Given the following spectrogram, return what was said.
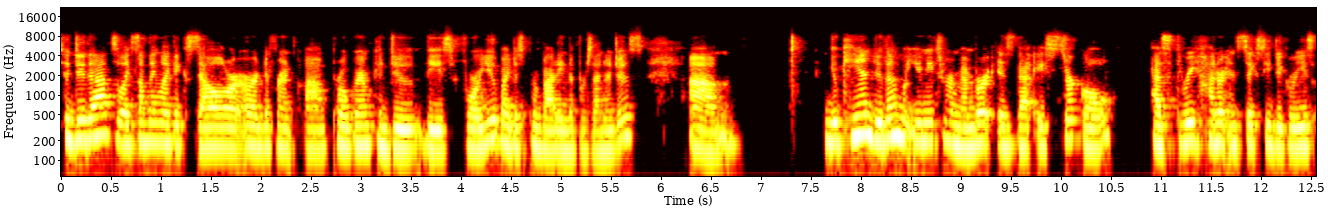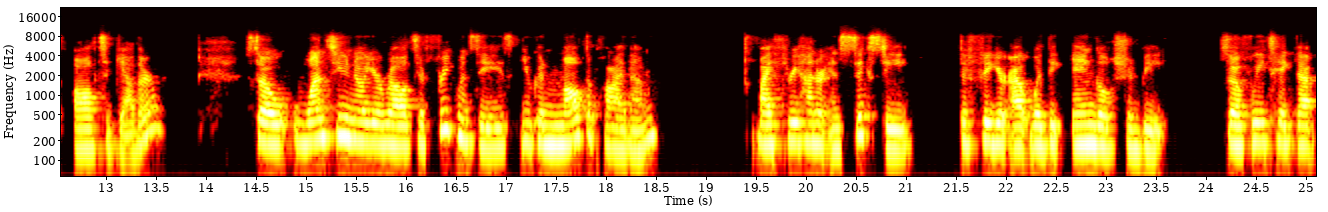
to do that. So like something like Excel or, or a different um, program can do these for you by just providing the percentages. Um, you can do them. What you need to remember is that a circle has 360 degrees altogether. So once you know your relative frequencies, you can multiply them by 360 to figure out what the angle should be. So if we take that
